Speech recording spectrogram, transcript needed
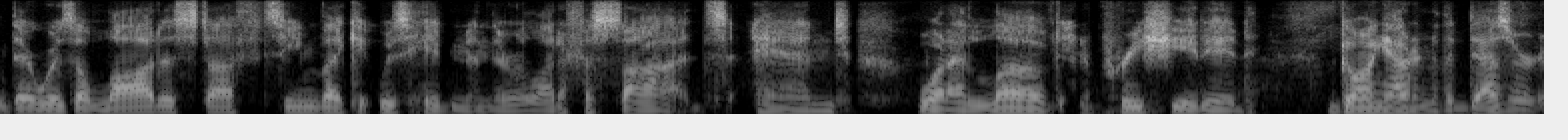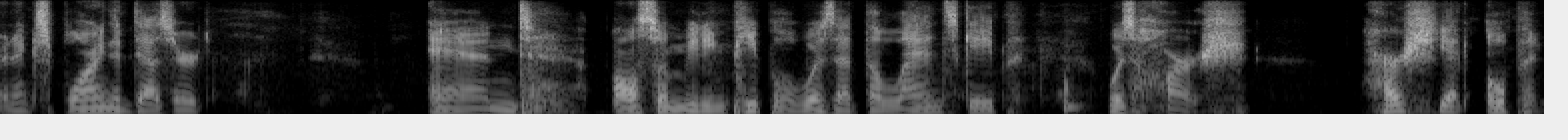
there was a lot of stuff seemed like it was hidden and there were a lot of facades and what i loved and appreciated going out into the desert and exploring the desert and also meeting people was that the landscape was harsh. Harsh yet open.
